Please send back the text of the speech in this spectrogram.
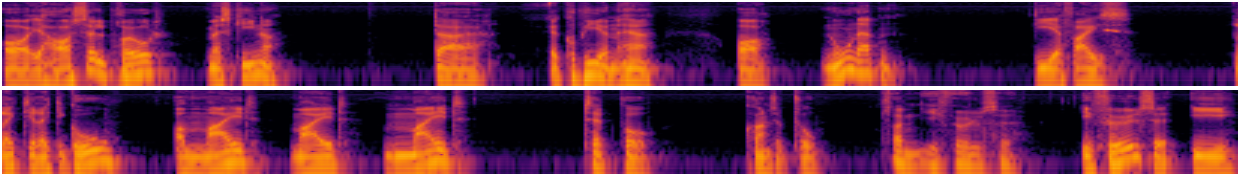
og jeg har også selv prøvet maskiner, der er kopierne her, og nogle af dem, de er faktisk rigtig, rigtig gode, og meget, meget, meget tæt på Concept 2. sådan i følelse. I følelse, i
